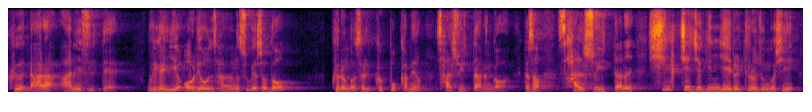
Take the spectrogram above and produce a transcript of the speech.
그 나라 안에 있을 때 우리가 이 어려운 상황 속에서도 그런 것을 극복하며 살 수 있다는 것. 그래서 살 수 있다는 실제적인 예를 들어준 것이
